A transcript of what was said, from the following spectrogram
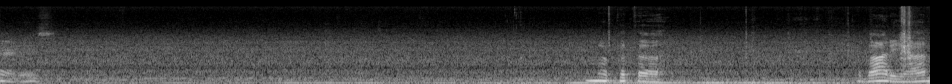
There it is. I'm going to put the, the body on.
